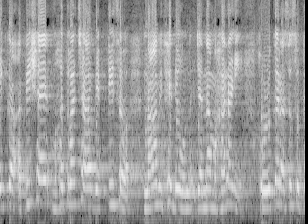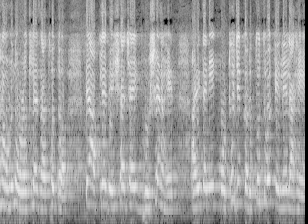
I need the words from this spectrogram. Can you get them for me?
एक अतिशय महत्त्वाच्या व्यक्तीचं नाव इथे देऊन ज्यांना महाराणी होळकर असं सुद्धा म्हणून ओळखलं जात होतं त्या आपल्या देशाच्या एक भूषण आहेत आणि त्यांनी एक मोठं जे कर्तृत्व केलेलं आहे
